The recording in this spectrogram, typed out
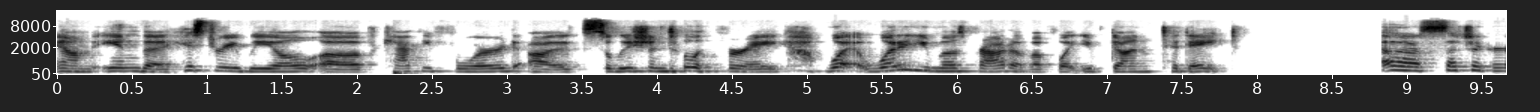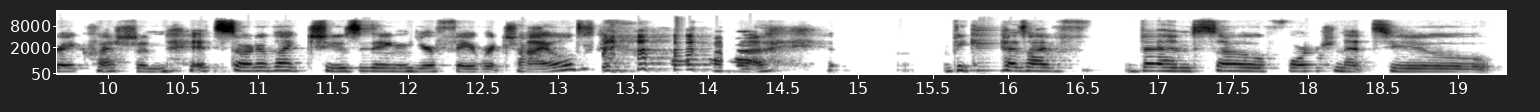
um, in the history wheel of Kathy Ford uh, solution delivery? What, what are you most proud of of what you've done to date? Oh, such a great question. It's sort of like choosing your favorite child. uh, because I've been so fortunate to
